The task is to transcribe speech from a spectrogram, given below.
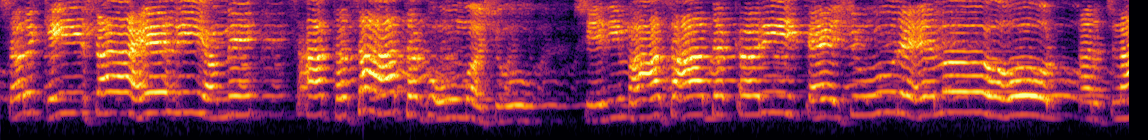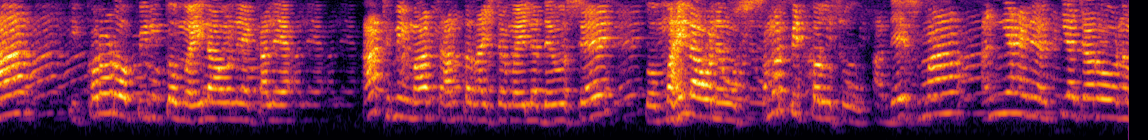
સરખી સાહેલી અમે સાથ સાથ ઘૂમશું. શેરીમાં સાદ કરી કહેશું રે લોલ. આ કરોડો પીડિતો મહિલાઓને કાલે આઠમી માર્ચ આંતરરાષ્ટ્રીય મહિલા દિવસ તો મહિલાઓને હું સમર્પિત કરું છું. આ દેશમાં અન્યાય અને અત્યાચારો અને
